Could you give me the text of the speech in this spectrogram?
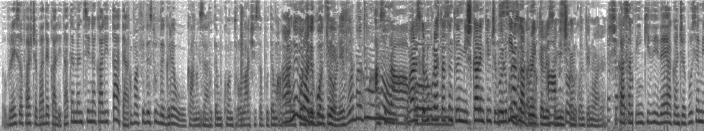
vrei să faci ceva de calitate, menține calitatea. Va fi destul de greu ca noi să Da. putem controla și să putem avea A, o nu e vorba de contribuție control, e vorba de un... asupra, nu, mai ales că uh, lucrurile astea sunt în mișcare în timp ce voi sigur lucrați la că da. proiectele se Absolut. mișcă în continuare. Și ca să închid ideea că începusem, e,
